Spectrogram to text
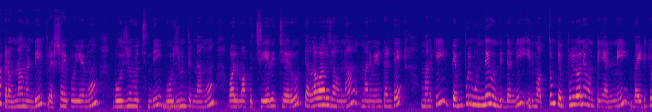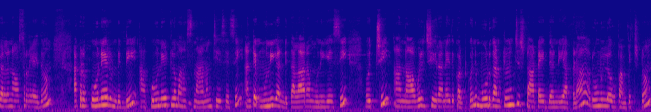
అక్కడ ఉన్నామండి. ఫ్రెష్ అయిపోయాము. భోజనం వచ్చింది. భోజనం తిన్నాము. వాళ్ళు మాకు చీర ఇచ్చారు. తెల్లవారుజామున మనం ఏంటంటే మనకి టెంపుల్ ముందే ఉండిద్దండి. ఇది మొత్తం టెంపుల్లోనే ఉంటాయి అన్నీ. బయటికి వెళ్ళని అవసరం లేదు. అక్కడ కోనేరు ఉండిద్ది. ఆ కోనేటిలో మనం స్నానం చేసేసి అంటే మునిగండి తలారం మునిగేసి వచ్చి ఆ నాగుల చీర అనేది కట్టుకొని మూడు గంటల నుంచి స్టార్ట్ అయిద్దండి అక్కడ రూముల్లోకి పంపించడం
